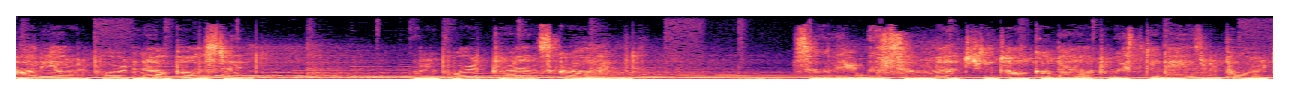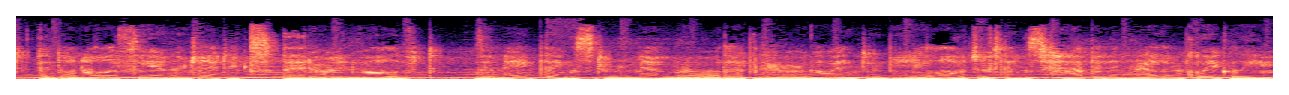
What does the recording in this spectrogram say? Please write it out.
Audio report now posted. Report transcribed. So there was so much to talk about with today's report and on all of the energetics that are involved. The main things to remember are that there are going to be a lot of things happening rather quickly.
